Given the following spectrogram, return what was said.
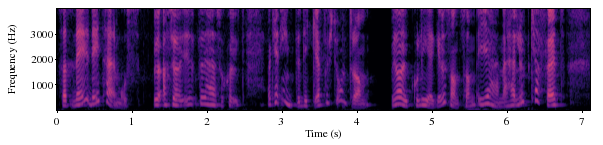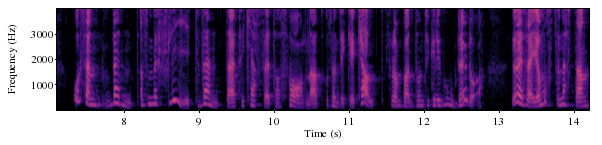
Så att nej, det är termos. Alltså, det här är så sjukt. Jag kan inte dricka, jag förstår inte dem. Jag har ju kollegor och sånt som gärna häller upp kaffet och sen vänt, alltså med flit väntar till kaffet har svalnat och sen dricker kallt. För de, bara, de tycker det är godare då. Jag är så här, jag måste nästan,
